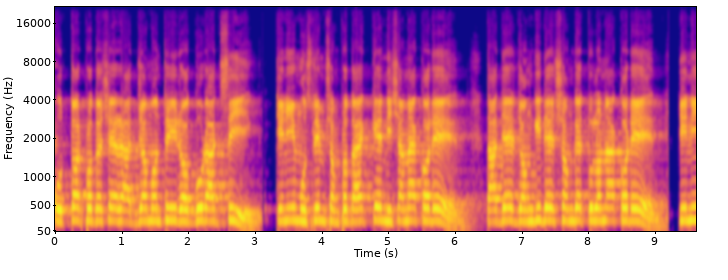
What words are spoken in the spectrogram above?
উত্তরপ্রদেশের রাজ্যমন্ত্রী রঘুরাজ সিং। তিনি মুসলিম সম্প্রদায়কে নিশানা করেন, তাদের জঙ্গিদের সঙ্গে তুলনা করেন। তিনি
